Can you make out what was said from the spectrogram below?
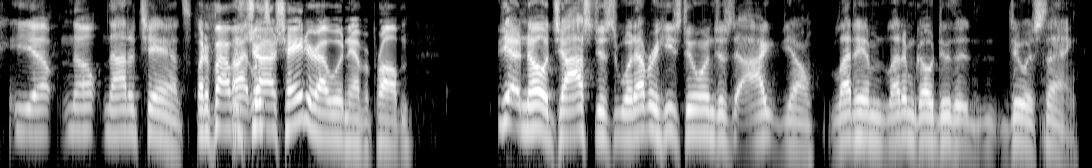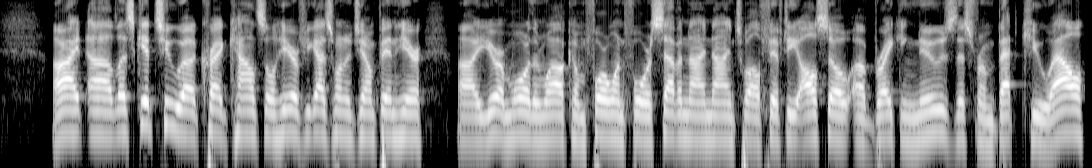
yep. No, not a chance. But if I was right, Josh Hader, I wouldn't have a problem. Yeah, no, Josh, just whatever he's doing, just I, you know, let him let him go do the do his thing. All right, uh, let's get to uh, Craig Counsell here. If you guys want to jump in here, uh, you're more than welcome. 414 799 1250. Also, uh, breaking news this from BetQL.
